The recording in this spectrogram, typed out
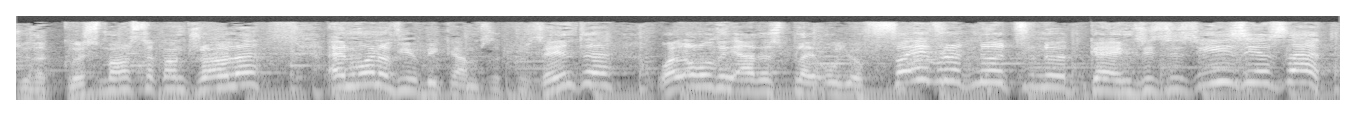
to the Quizmaster controller, and one of you becomes the presenter, while all the others play all your favorite Note for Note games. It's as easy as that.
